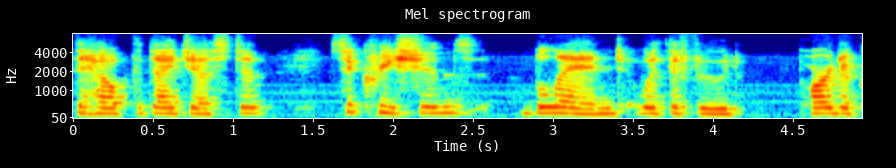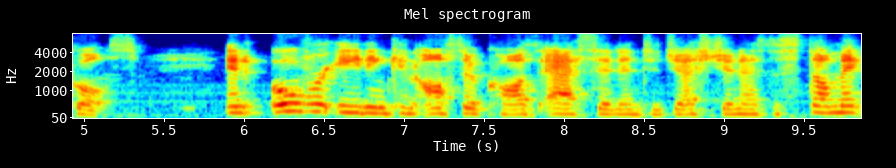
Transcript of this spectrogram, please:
to help the digestive secretions blend with the food particles. And overeating can also cause acid indigestion as the stomach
